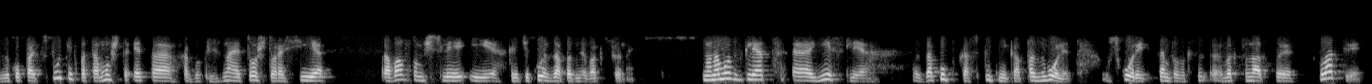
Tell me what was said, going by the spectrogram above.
закупать спутник, потому что это как бы признает то, что Россия права, в том числе и критикует западные вакцины. Но, на мой взгляд, э, если закупка спутника позволит ускорить темпы вакцинации в Латвии,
